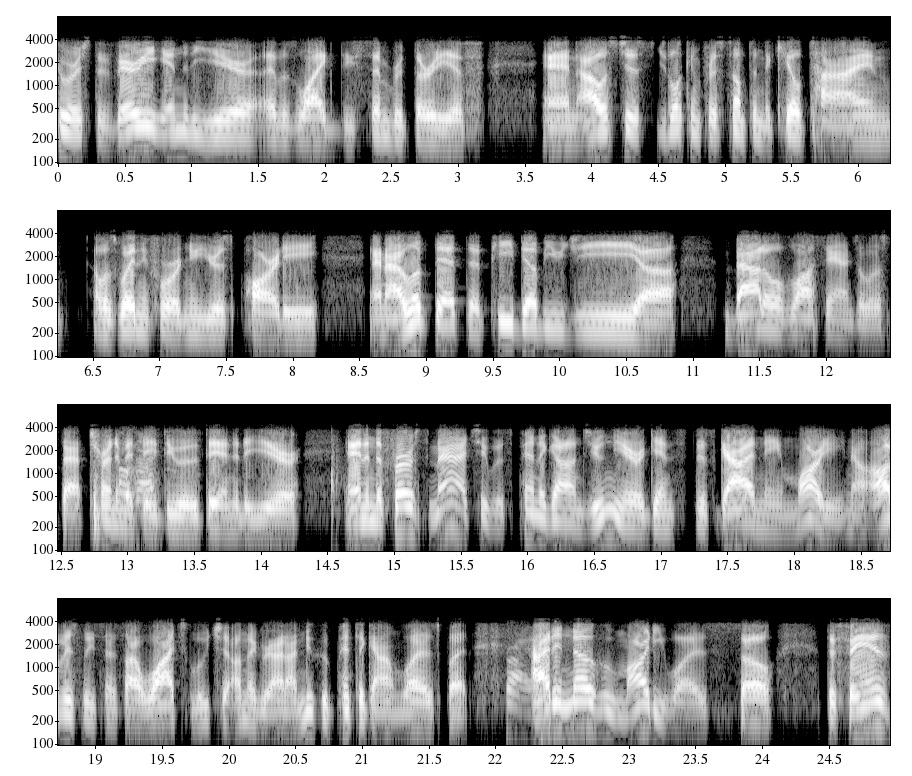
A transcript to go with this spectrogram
towards the very end of the year. It was like December 30th, and I was just looking for something to kill time. I was waiting for a New Year's party, and I looked at the PWG uh, Battle of Los Angeles, that tournament they do at the end of the year. And in the first match, it was Pentagon Jr. against this guy named Marty. Now, obviously, since I watched Lucha Underground, I knew who Pentagon was, but Right. I didn't know who Marty was. So the fans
